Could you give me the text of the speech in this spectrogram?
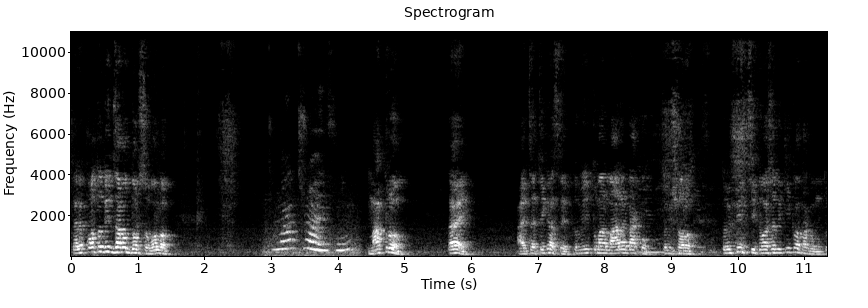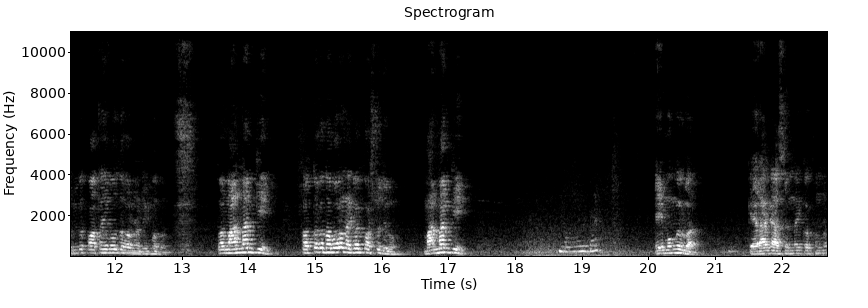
তাহলে কতদিন যাবত ধরছো বলো? মাত্র তাই? আচ্ছা ঠিক আছে। তুমি তোমার মারে ডাকো তুমি সরো। তুমি পিচ্ছি তোমার সাথে কি কথা কম? তুমি তো কথাই বলতে পারো না ঠিক মতো তোমার মার নাম কি? সত্য কথা বলো না একবার কষ্ট দিব। মার নাম কি? এই মঙ্গলবার? কের আগে আসেন নাই কখনো?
